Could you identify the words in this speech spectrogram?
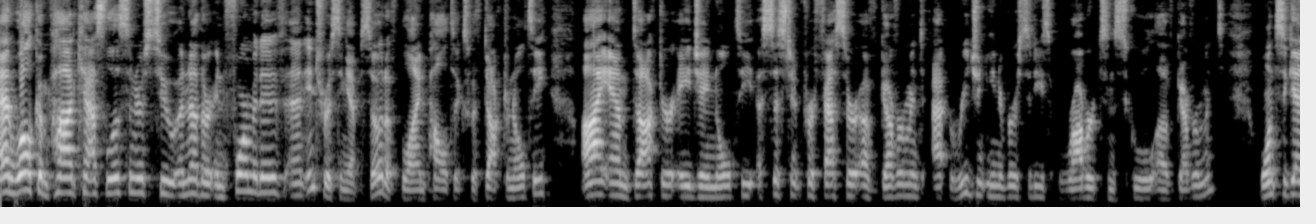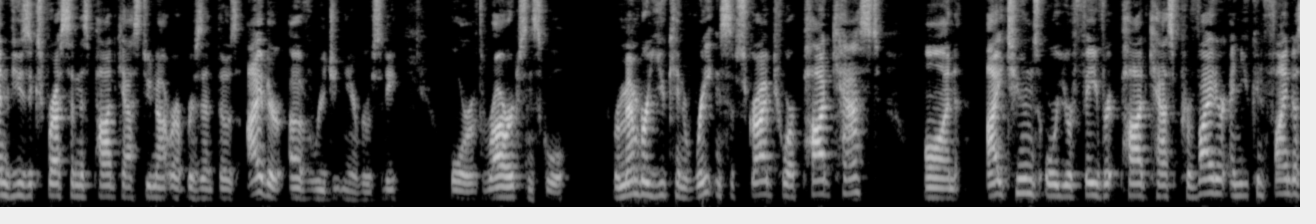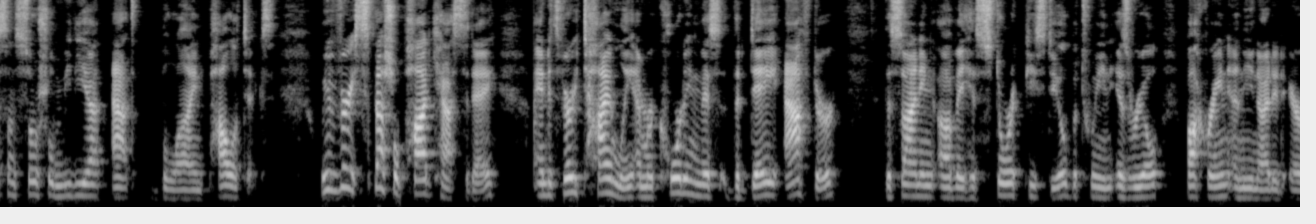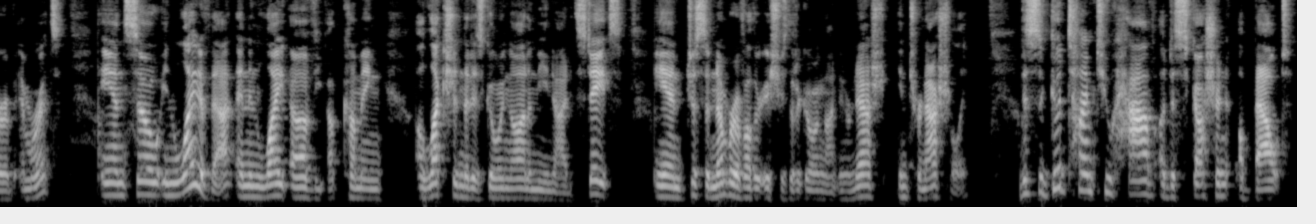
And welcome, podcast listeners, to another informative and interesting episode of Blind Politics with Dr. Nolte. I am Dr. AJ Nolte, Assistant Professor of Government at Regent University's Robertson School of Government. Once again, views expressed in this podcast do not represent those either of Regent University or of the Robertson School. Remember, you can rate and subscribe to our podcast on iTunes or your favorite podcast provider, and you can find us on social media at Blind Politics. We have a very special podcast today, and it's very timely. I'm recording this the day after the signing of a historic peace deal between Israel, Bahrain, and the United Arab Emirates. And so, in light of that, and in light of the upcoming election that is going on in the United States, and just a number of other issues that are going on interna- internationally, this is a good time to have a discussion about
